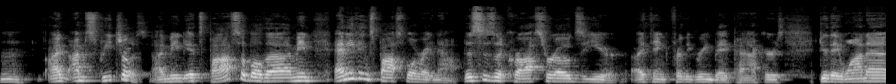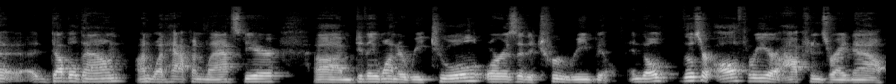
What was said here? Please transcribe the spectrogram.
Hmm. I'm, I'm speechless. I mean, it's possible though. I mean, anything's possible right now. This is a crossroads year, I think, for the Green Bay Packers. Do they want to double down on what happened last year? Um, do they want to retool or is it a true rebuild? And those, those are all three are options right now.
